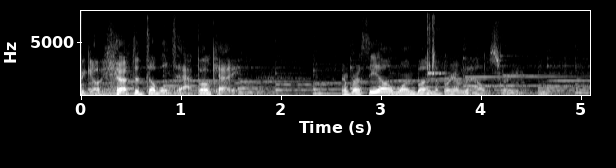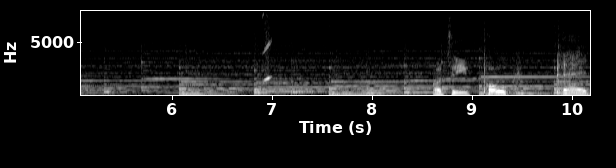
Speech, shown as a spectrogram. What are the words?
We go. You have to double tap. Okay. And press the L1 button to bring up the help screen. Let's see. Poke, pet.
